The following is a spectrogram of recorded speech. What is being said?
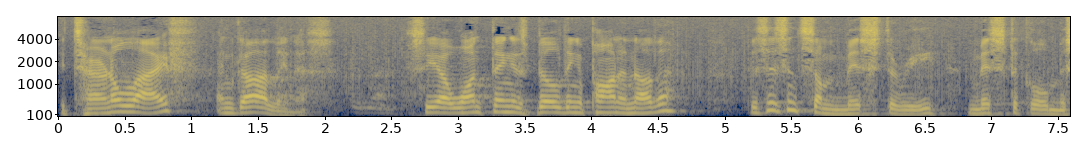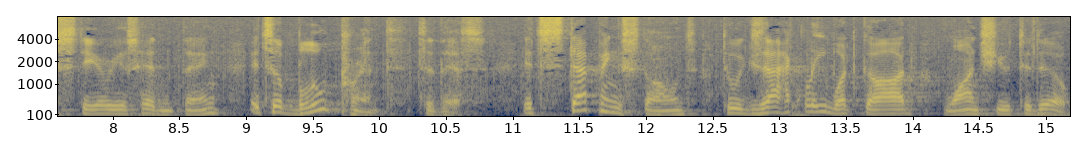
Eternal life and godliness. See how one thing is building upon another? This isn't some mystery, mystical, mysterious, hidden thing. It's a blueprint to this. It's stepping stones to exactly what God wants you to do.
